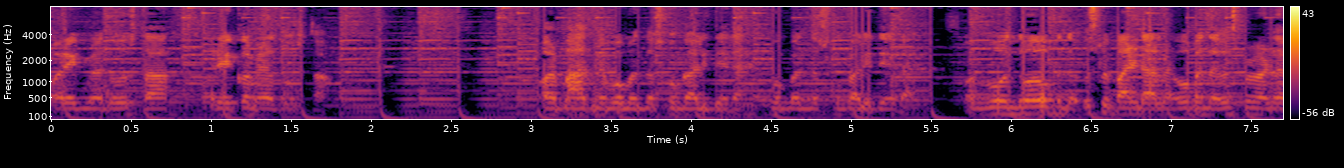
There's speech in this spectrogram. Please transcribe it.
और एक मेरा दोस्त था, और एक और मेरा दोस्त था। और बाद में वो बंदा उसको गाली दे रहा है वो बंदा उसको गाली दे रहा है। और वो दो बंदा उस पर पानी डाल रहा है वो बंदा उस पर पानी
